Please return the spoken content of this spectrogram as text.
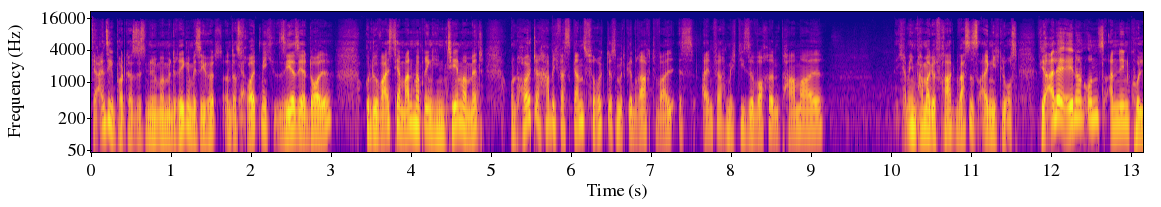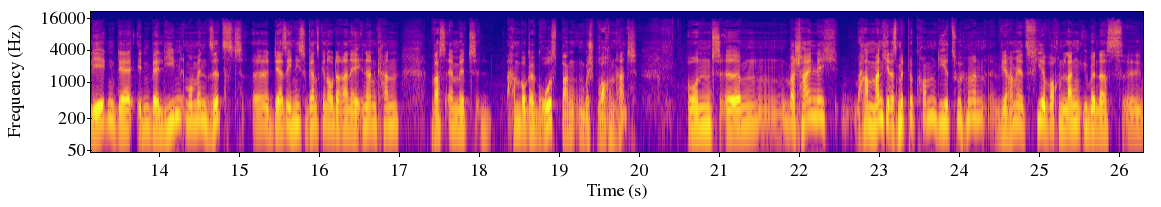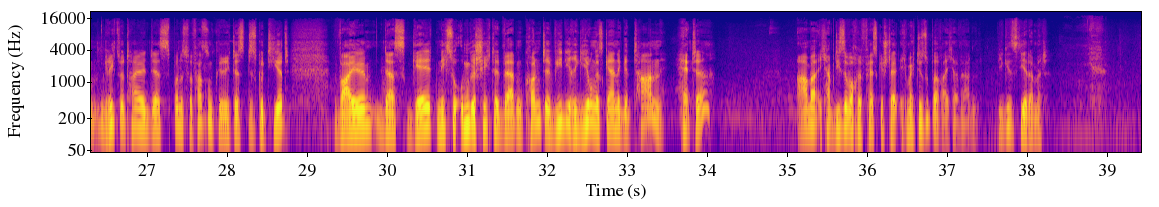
der einzige Podcast ist, den du immer mit regelmäßig hörst. Und das ja. freut mich sehr, sehr doll. Und du weißt ja, manchmal bringe ich ein Thema mit. Und heute habe ich was ganz Verrücktes mitgebracht, weil es einfach mich diese Woche ein paar Mal ich habe mich ein paar Mal gefragt, was ist eigentlich los? Wir alle erinnern uns an den Kollegen, der in Berlin im Moment sitzt, äh, der sich nicht so ganz genau daran erinnern kann, was er mit Hamburger Großbanken besprochen hat. Und ähm, wahrscheinlich haben manche das mitbekommen, die hier zuhören. Wir haben jetzt vier Wochen lang über das äh, Gerichtsurteil des Bundesverfassungsgerichtes diskutiert, weil das Geld nicht so umgeschichtet werden konnte, wie die Regierung es gerne getan hätte. Aber ich habe diese Woche festgestellt, ich möchte superreicher werden. Wie geht es dir damit?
